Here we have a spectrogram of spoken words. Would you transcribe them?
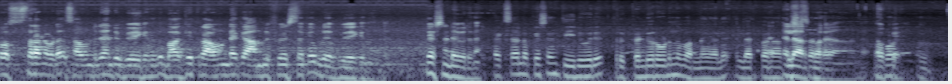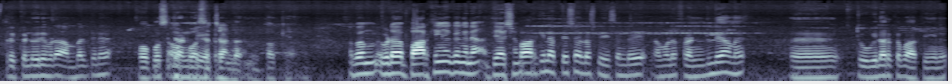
പ്രൊസസ്സറാണ് ഇവിടെ സൗണ്ട് സൗണ്ടിനായിട്ട് ഉപയോഗിക്കുന്നത്. ബാക്കി ക്രൗണ്ടൊക്കെ ആംപ്ലിഫയേഴ്സ് ഒക്കെ ഇവിടെ ഉപയോഗിക്കുന്നുണ്ട്. ലൊക്കേഷനായിട്ട് വരുന്നത് exact location Tirur Thrikkandoor road എന്ന് പറഞ്ഞു കഴിഞ്ഞാൽ എല്ലാവർക്കും ഓക്കെ തൃക്കണ്ടൂർ ഇവിടെ അമ്പലത്തിന് ഓപ്പോസിറ്റ് ആണ്. ഓക്കെ അപ്പം ഇവിടെ പാർക്കിംഗ് ഒക്കെ എങ്ങനെ അത്യാവശ്യം? പാർക്കിംഗ് അത്യാവശ്യം നല്ല സ്പേസ് ഉണ്ട്. നമ്മൾ ഫ്രണ്ടിലാണ് ടൂ വീലർ ഒക്കെ പാർക്കിങ്ങിന്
